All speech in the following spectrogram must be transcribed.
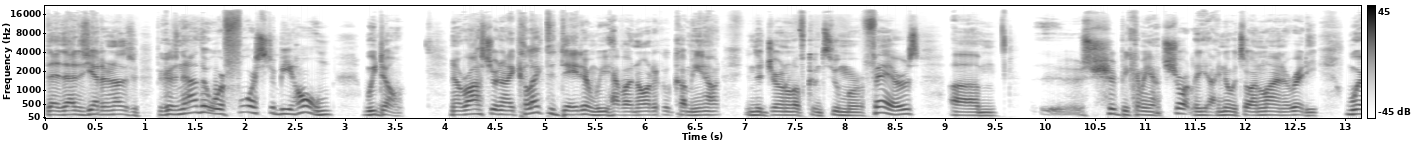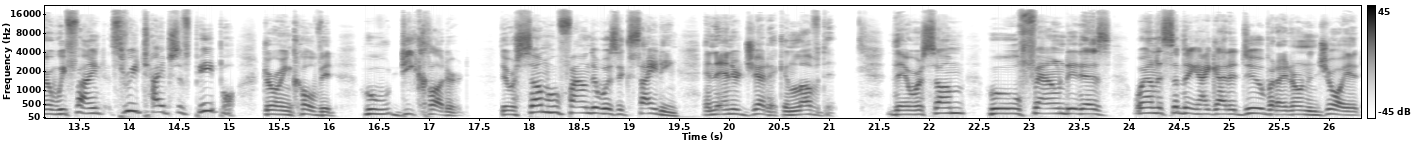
That that is yet another, because now that we're forced to be home, we don't. Now, Roster and I collected data, and we have an article coming out in the Journal of Consumer Affairs. Um, should be coming out shortly. I know it's online already, where we find three types of people during COVID who decluttered. There were some who found it was exciting and energetic and loved it. There were some who found it as, well, it's something I got to do, but I don't enjoy it.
